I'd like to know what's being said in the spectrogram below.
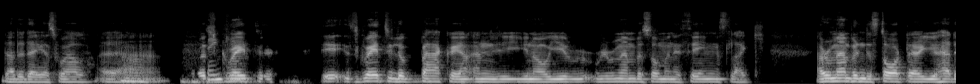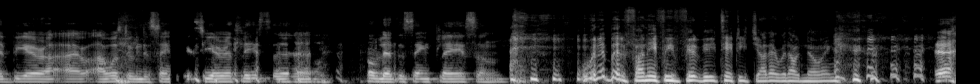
the other day as well. Uh, it's Thank you. great to it's great to look back and, and you know you re- remember so many things. Like i remember in the start there you had a beer. I, I was doing the same this year at least uh, probably at the same place and Wouldn't it have been funny if we videotaped each other without knowing? yeah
